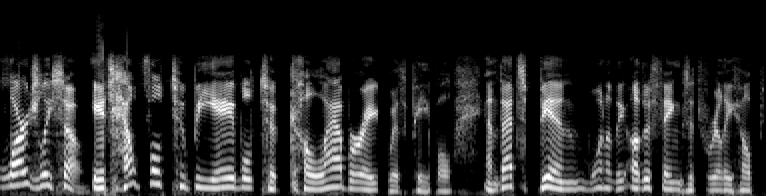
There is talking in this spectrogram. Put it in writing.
Largely so. It's helpful to be able to collaborate with people. And that's been one of the other things that's really helped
